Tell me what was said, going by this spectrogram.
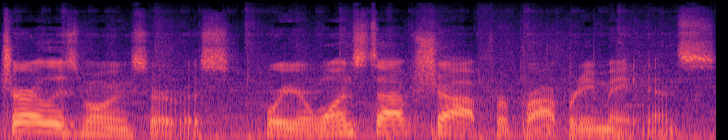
Charlie's Mowing Service, we're your one stop shop for property maintenance.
